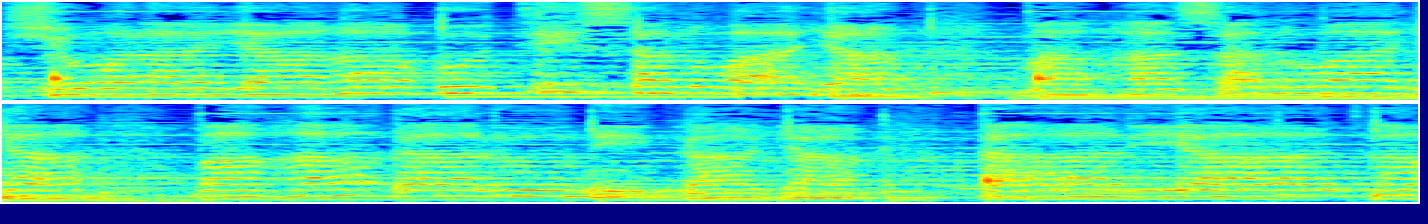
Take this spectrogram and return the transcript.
Shuraya Buddhi Sarvaya Mahasarvaya Mahagarunikaya Taryatha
